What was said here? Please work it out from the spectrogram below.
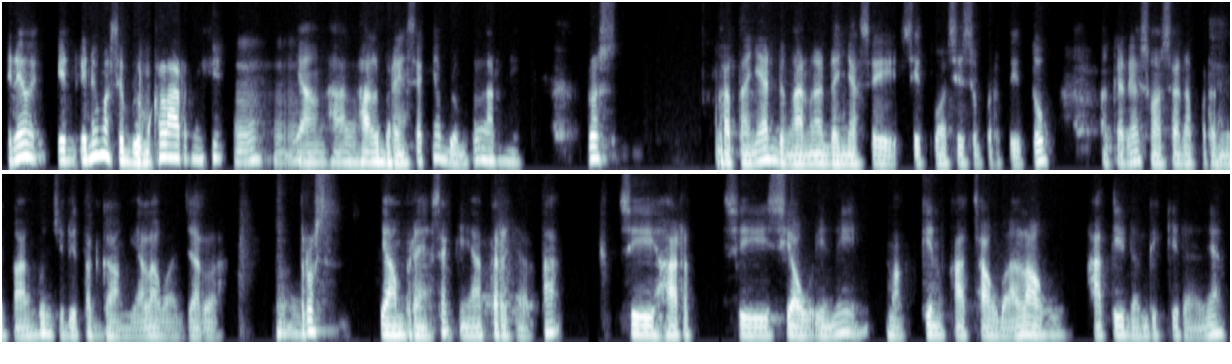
Ini ini masih belum kelar nih. Hmm, hmm. yang hal-hal brengseknya belum kelar nih. Terus katanya dengan adanya situasi seperti itu akhirnya suasana pernikahan pun jadi tegang. Ya lah wajar lah. Hmm. terus yang brengseknya ternyata si Har si Xiao ini makin kacau balau hati dan pikirannya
